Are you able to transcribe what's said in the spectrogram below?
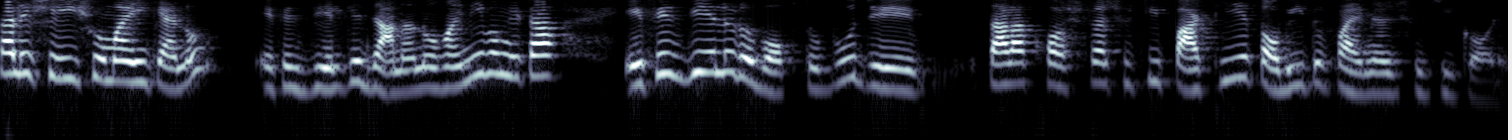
তাহলে সেই সময়ই কেন এফএসডিএল কে জানানো হয়নি? এবং এটা এফএসডিএল এরও বক্তব্য যে তারা খসড়া সূচি পাঠিয়ে তবেই তো ফাইনাল সূচি করে।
